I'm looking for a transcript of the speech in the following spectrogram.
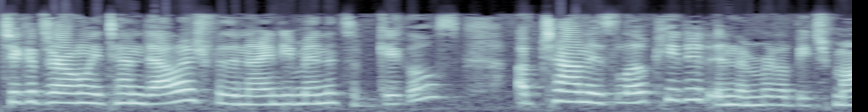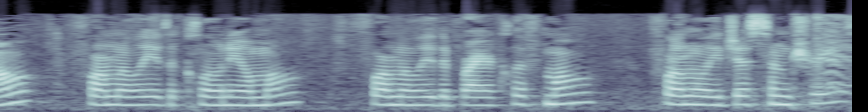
Tickets are only $10 for the 90 minutes of giggles. Uptown is located in the Myrtle Beach Mall, formerly the Colonial Mall, formerly the Briarcliff Mall, formerly just some trees,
